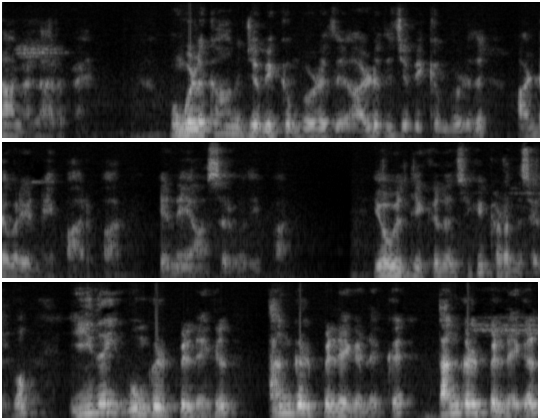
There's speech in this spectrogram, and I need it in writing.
நான் நல்லா இருப்பேன். உங்களுக்காக ஜெபிக்கும் பொழுது அழுது ஜெபிக்கும் பொழுது ஆண்டவர் என்னை பார்ப்பார் என்னை ஆசிர்வதிப்பார். யோவில் தீர்க்கதரிசிக்கு கடந்து செல்வோம். இதை உங்கள் பிள்ளைகள் தங்கள் பிள்ளைகளுக்கு தங்கள் பிள்ளைகள்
